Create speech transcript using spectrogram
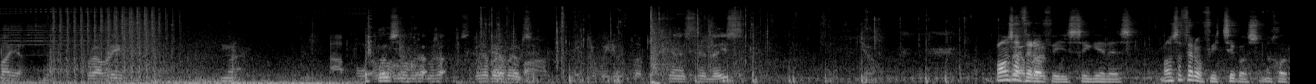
Vaya. Por abrir. Vamos, vamos, vamos, a- vamos a location. ¿Quién es el Ace? yo. Vamos a Voy a hacer office si quieres. Vamos a hacer office, chicos, mejor.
